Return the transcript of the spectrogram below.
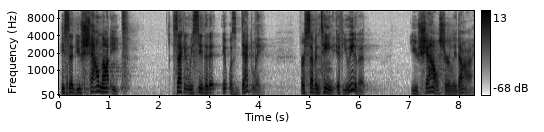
He said, You shall not eat. Second, we see that it, it was deadly. Verse 17, if you eat of it, you shall surely die.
